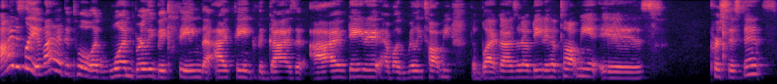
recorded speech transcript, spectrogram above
Honestly, if I had to pull like one really big thing that I think the guys that I've dated have like really taught me, the black guys that I've dated have taught me is persistence,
